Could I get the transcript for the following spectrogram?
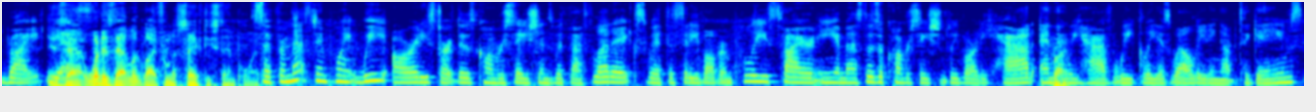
Right. Is yes. that what does that look like from a safety standpoint? So from that standpoint, we already start those conversations with athletics, with the City of Auburn Police, Fire, and EMS. Those are conversations we've already had, and then we have weekly as well leading up to games.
